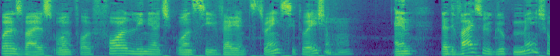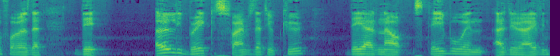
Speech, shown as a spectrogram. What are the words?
PRRS virus 144 lineage 1C variant strain situation. Mm-hmm. And the advisory group mentioned for us that the early breaks farms that occur, they are now stable and are deriving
